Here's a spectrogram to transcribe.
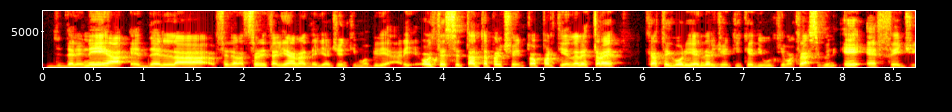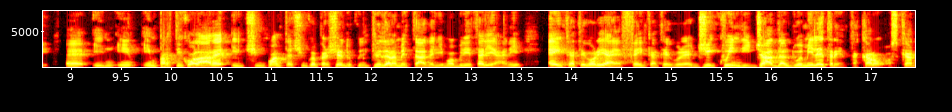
dell'Enea e della Federazione Italiana degli Agenti Immobiliari, oltre il 70% appartiene alle tre categorie energetiche di ultima classe, quindi E, F e G. Eh, in, in, in, particolare il 55%, quindi più della metà degli immobili italiani, è in categoria F e in categoria G. Quindi già dal 2030, caro Oscar,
